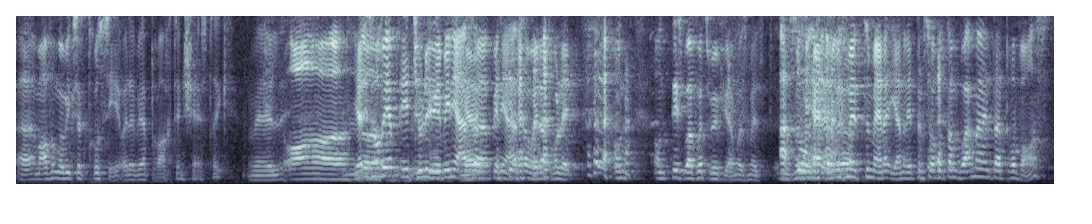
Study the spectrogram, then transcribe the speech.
Äh, am Anfang habe ich gesagt Rosé, Alter, wer braucht den Scheißdreck? Weil, Oh, ja, das habe ich, Entschuldigung, ich bin ja auch so, ja. bin ja auch so ein alter Prolet. Und, und das war vor zwölf Jahren, muss man jetzt, Ach muss so, man zu ja, muss man jetzt zu meiner Ehrenrettung sagen. Und dann waren wir in der Provence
